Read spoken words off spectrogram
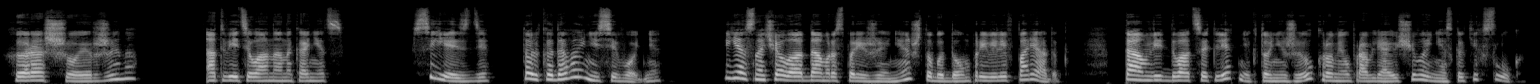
«Хорошо, Иржина», — ответила она наконец. «Съезди, только давай не сегодня. Я сначала отдам распоряжение, чтобы дом привели в порядок. Там ведь двадцать лет никто не жил, кроме управляющего и нескольких слуг.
